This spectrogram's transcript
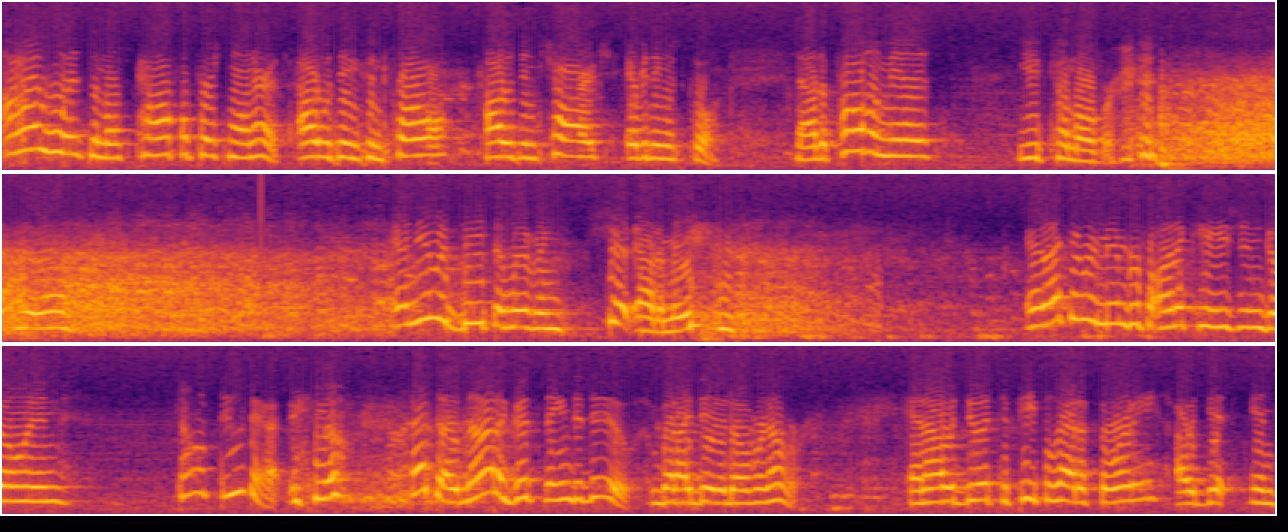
I was the most powerful person on earth. I was in control. I was in charge. Everything was cool. Now, the problem is, you'd come over. you know? And you would beat the living shit out of me. and I can remember on occasion going, don't do that. You know, that's a, not a good thing to do. But I did it over and over. And I would do it to people who had authority. I would get in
